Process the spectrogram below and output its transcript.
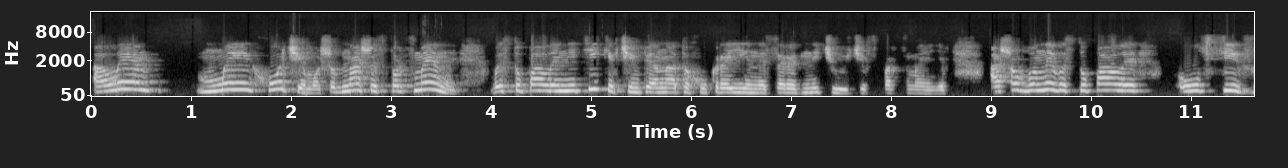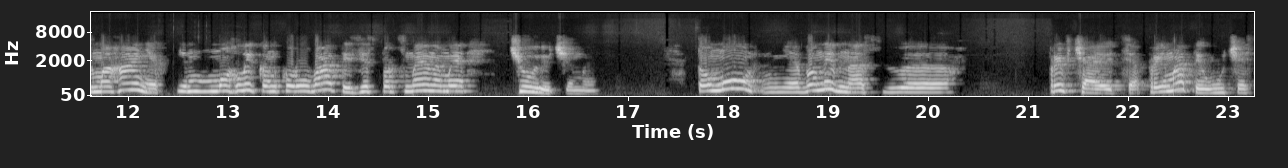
Але ми хочемо, щоб наші спортсмени виступали не тільки в чемпіонатах України серед нечуючих спортсменів, а щоб вони виступали у всіх змаганнях і могли конкурувати зі спортсменами чуючими. Тому вони в нас е, привчаються приймати участь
